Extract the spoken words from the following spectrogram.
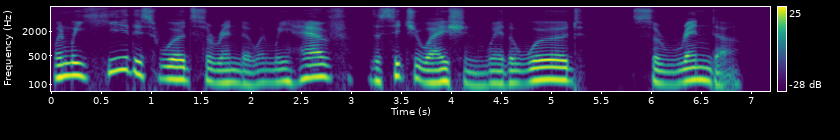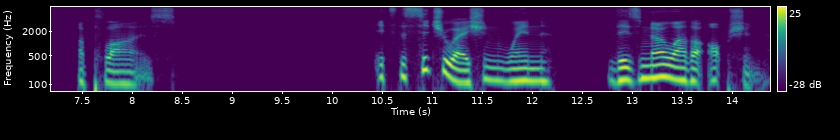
When we hear this word surrender, when we have the situation where the word surrender applies, it's the situation when there's no other option.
